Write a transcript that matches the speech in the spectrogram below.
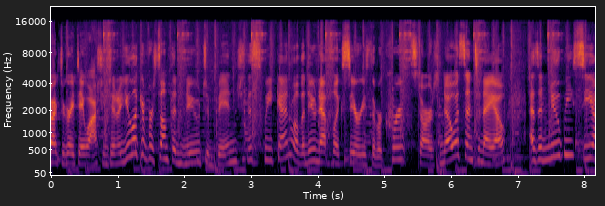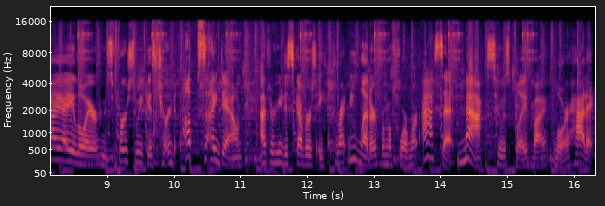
back to Great Day Washington. Are you looking for something new to binge this weekend? Well, the new Netflix series The Recruit stars Noah Centineo as a newbie CIA lawyer whose first week is turned upside down after he discovers a threatening letter from a former asset, Max, who is played by Laura Haddock.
